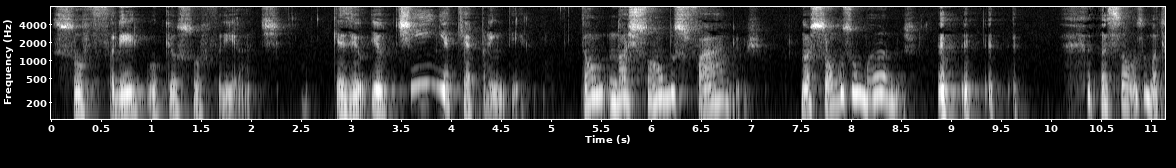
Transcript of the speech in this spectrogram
sofrer o que eu sofri antes. Quer dizer, eu tinha que aprender. Então, nós somos falhos, nós somos humanos. nós somos humanos.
